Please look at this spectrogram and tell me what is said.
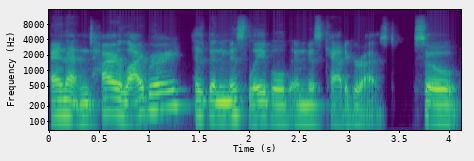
And that entire library has been mislabeled and miscategorized. So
